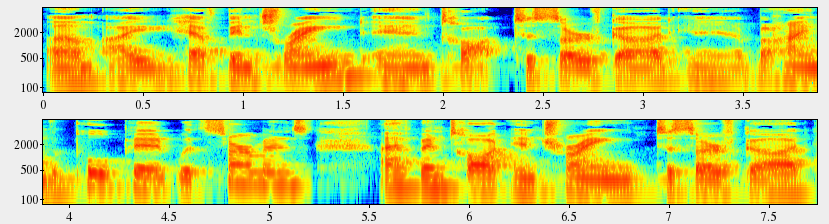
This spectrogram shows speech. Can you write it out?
Um, I have been trained and taught to serve God uh, behind the pulpit with sermons. I have been taught and trained to serve God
